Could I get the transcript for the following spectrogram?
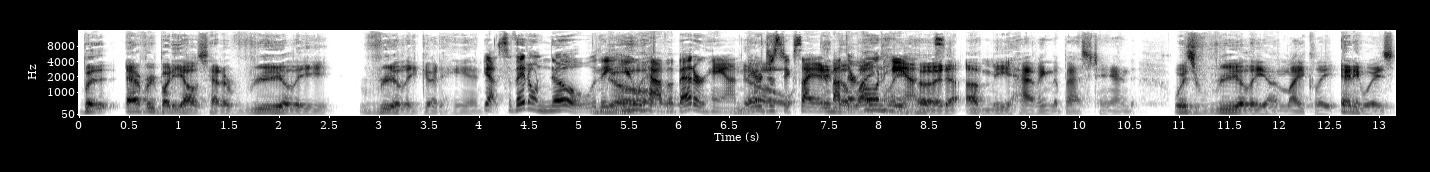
but everybody else had a really, really good hand. Yeah, so they don't know that you have a better hand. They're just excited And about the their own hands. likelihood of me having the best hand was really unlikely. Anyways,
